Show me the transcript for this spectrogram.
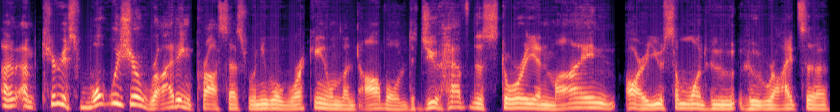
I'm curious, what was your writing process when you were working on the novel? Did you have the story in mind? Are you someone who who writes a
